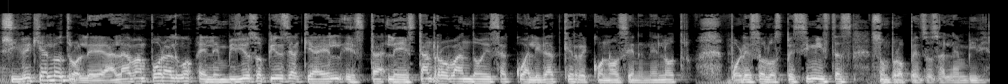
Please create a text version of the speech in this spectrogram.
Si ve que al otro le alaban por algo, el envidioso piensa que a él está, le están robando esa cualidad que reconocen en el otro. Por eso los pesimistas son propensos a la envidia.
